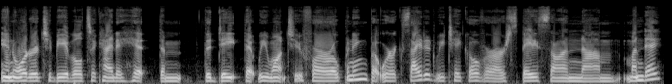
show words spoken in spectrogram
in order to be able to kind of hit the the date that we want to for our opening. But we're excited. We take over our space on um, Monday,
